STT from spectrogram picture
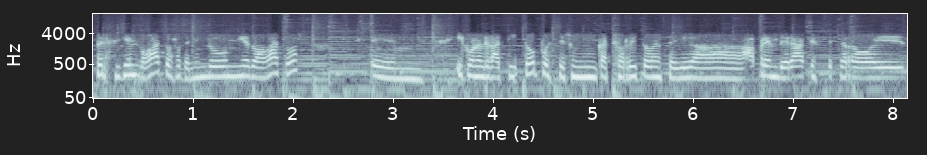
persiguiendo gatos o teniendo miedo a gatos. Em, y con el gatito, pues es un cachorrito, enseguida aprenderá que este perro es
